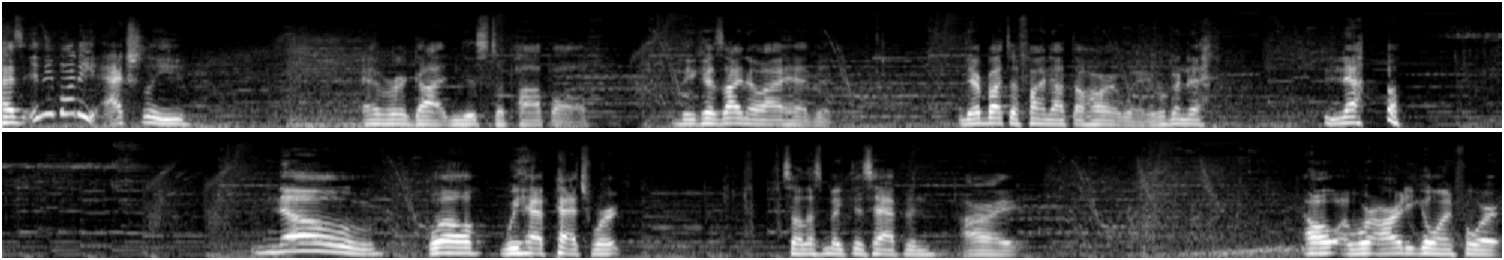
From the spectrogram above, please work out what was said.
Has anybody actually ever gotten this to pop off? Because I know I haven't. They're about to find out the hard way. We're gonna... No. No. Well, we have patchwork. So let's make this happen. All right. Oh, we're already going for it.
